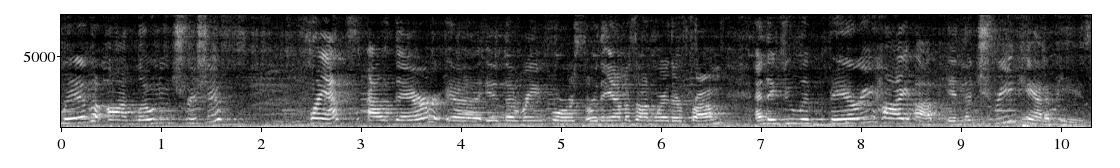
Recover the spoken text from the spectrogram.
live on low nutritious plants out there uh, in the rainforest or the Amazon where they're from, and they do live very high up in the tree canopies.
